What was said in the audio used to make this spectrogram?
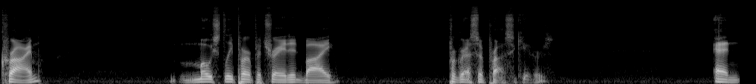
Crime, mostly perpetrated by progressive prosecutors, and,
